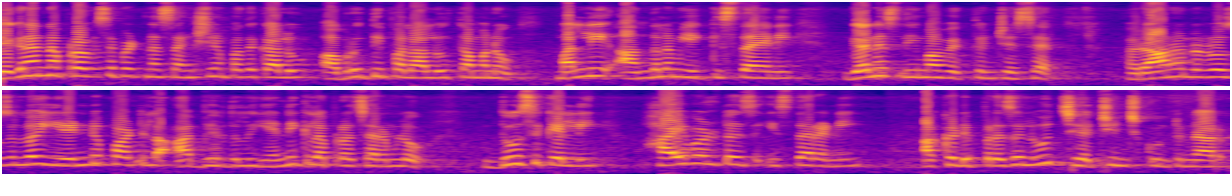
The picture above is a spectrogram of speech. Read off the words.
జగనన్న ప్రవేశపెట్టిన సంక్షేమ పథకాలు అభివృద్ధి ఫలాలు తమను మళ్ళీ అందలం ఎక్కిస్తాయని గణేష్ ధీమా వ్యక్తం చేశారు. రానున్న రోజుల్లో ఈ రెండు పార్టీల అభ్యర్థులు ఎన్నికల ప్రచారంలో దూసుకెళ్ళి హై వోల్టేజ్ ఇస్తారని అక్కడి ప్రజలు చర్చించుకుంటున్నారు.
